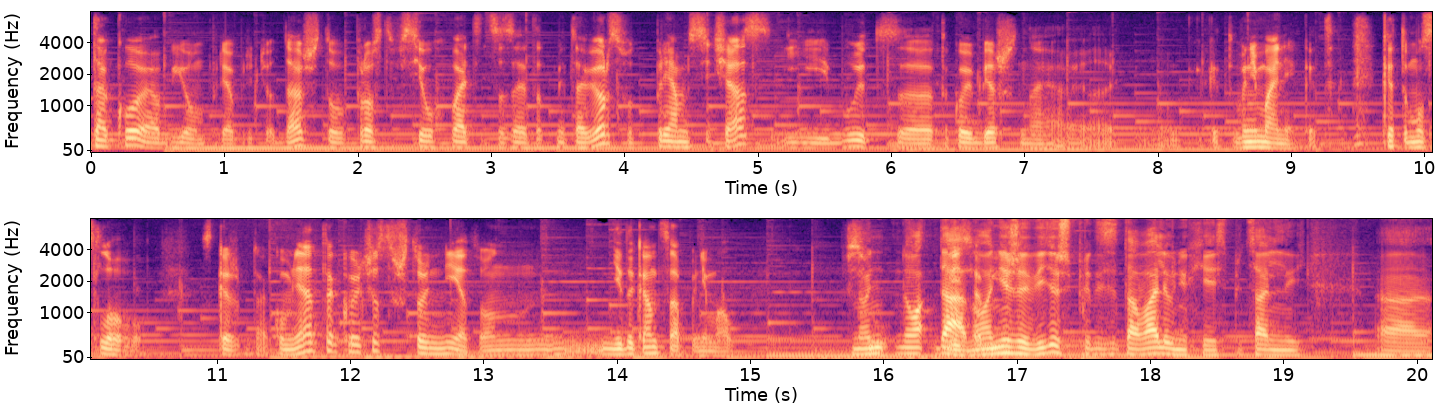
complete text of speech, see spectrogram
такой объем приобретет, да, что просто все ухватятся за этот метаверс вот прямо сейчас и будет э, такое бешеное э, внимание к, это, к этому слову, скажем так. У меня такое чувство, что нет, он не до конца понимал. Но, но, да, но они же, видишь, презентовали, у них есть специальный э,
